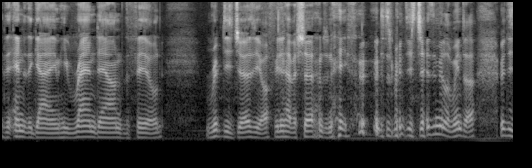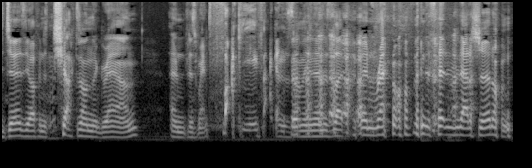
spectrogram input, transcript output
at the end of the game, he ran down the field, ripped his jersey off. He didn't have a shirt underneath. just ripped his jersey in the middle of winter, ripped his jersey off, and just chucked it on the ground. And just went fuck you, fucking something, and then just like then ran off and just had without a shirt on.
